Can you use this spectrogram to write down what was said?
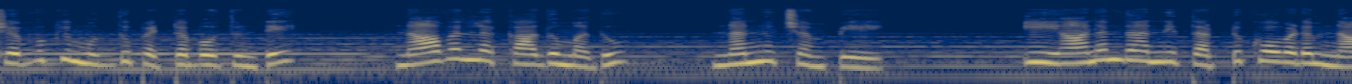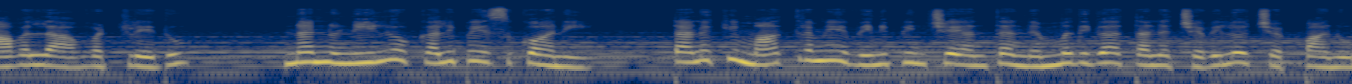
చెవుకి ముద్దు పెట్టబోతుంటే నా వల్ల కాదు మధు నన్ను చంపే. ఈ ఆనందాన్ని తట్టుకోవడం నా వల్ల అవ్వట్లేదు. నన్ను నీలో కలిపేసుకో అని తనకి మాత్రమే వినిపించే అంత నెమ్మదిగా తన చెవిలో చెప్పాను.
